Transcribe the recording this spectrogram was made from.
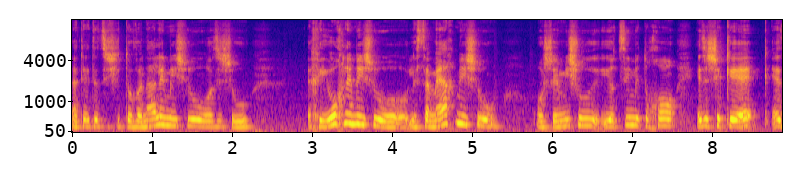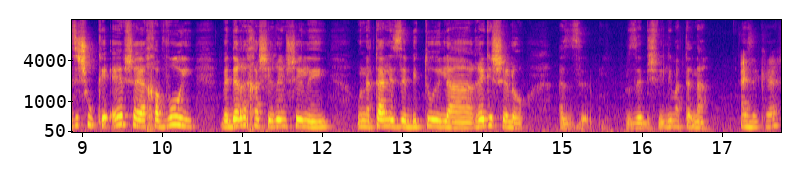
לתת איזושהי תובנה למישהו, או איזשהו חיוך למישהו, או לשמח מישהו, או שמישהו יוציא מתוכו איזשהו כאב, איזשהו כאב שהיה חבוי בדרך השירים שלי, הוא נתן לזה ביטוי לרגש שלו, אז זה בשבילי מתנה. איזה כיף.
